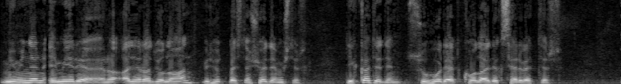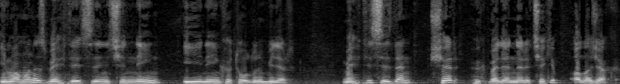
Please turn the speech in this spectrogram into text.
Müminlerin emiri Ali radıyallahu anh bir hutbesinde şöyle demiştir. Dikkat edin, suhulet, kolaylık servettir. İmamınız Mehdi sizin için neyin iyi, neyin kötü olduğunu bilir. Mehdi sizden şer hükmedenleri çekip alacak.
